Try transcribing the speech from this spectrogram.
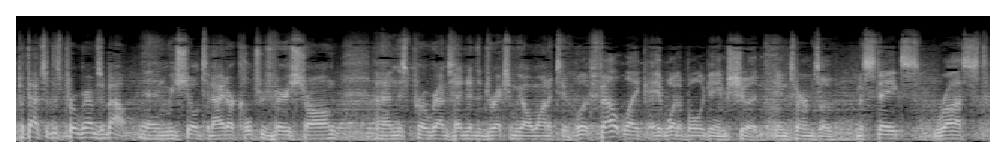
but that's what this program's about. And we showed tonight our culture is very strong, and this program's heading in the direction we all want it to. Well, it felt like it, what a bowl game should in terms of mistakes, rust,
